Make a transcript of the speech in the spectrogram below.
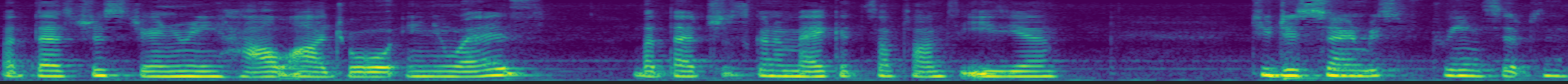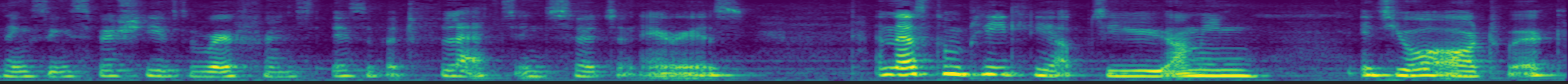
but that's just generally how I draw anyways but that's just going to make it sometimes easier to discern between certain things especially if the reference is a bit flat in certain areas and that's completely up to you I mean it's your artwork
